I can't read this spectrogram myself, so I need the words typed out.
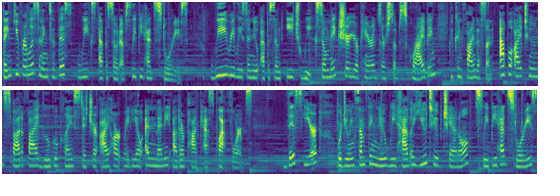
Thank you for listening to this week's episode of Sleepyhead Stories. We release a new episode each week, so make sure your parents are subscribing. You can find us on Apple iTunes, Spotify, Google Play, Stitcher, iHeartRadio, and many other podcast platforms. This year, we're doing something new. We have a YouTube channel, Sleepyhead Stories.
